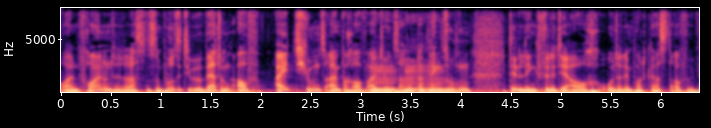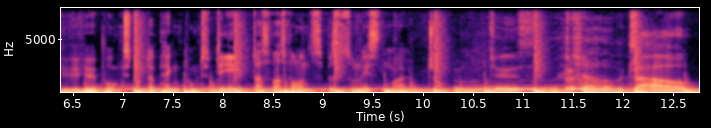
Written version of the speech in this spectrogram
euren Freunden und hinterlasst uns eine positive Bewertung auf iTunes. Einfach auf iTunes nach mhm. Dr. Peng suchen. Den Link findet ihr auch unter dem Podcast auf www.drpeng.de. Das war's von uns. Bis zum nächsten Mal. Ciao. Tschüss. Ciao. Ciao.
